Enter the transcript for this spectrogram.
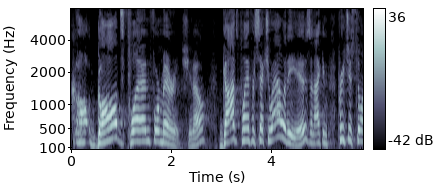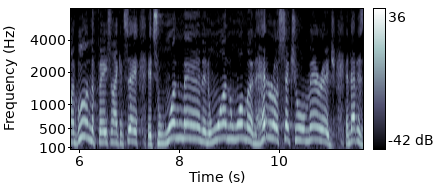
God's plan for marriage, you know? God's plan for sexuality is, and I can preach this till I'm blue in the face, and I can say it's one man and one woman, heterosexual marriage, and that is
